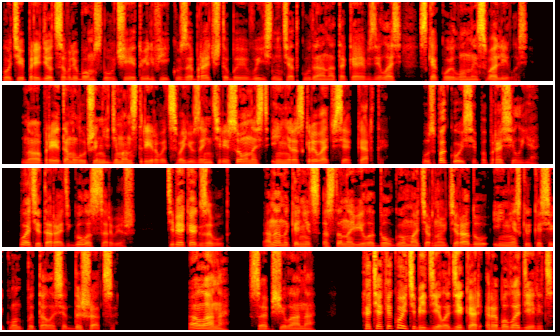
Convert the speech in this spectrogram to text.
Хоть и придется в любом случае эту эльфийку забрать, чтобы выяснить, откуда она такая взялась, с какой луны свалилась. Но при этом лучше не демонстрировать свою заинтересованность и не раскрывать все карты. «Успокойся», — попросил я. «Хватит орать, голос сорвешь. Тебя как зовут?» Она, наконец, остановила долгую матерную тираду и несколько секунд пыталась отдышаться. «Алана», — сообщила она. «Хотя какое тебе дело, дикарь-рабовладелец?»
